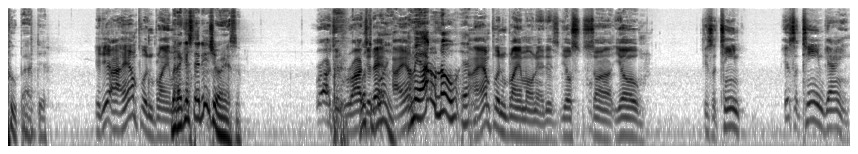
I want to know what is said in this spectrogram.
poop out there. Yeah, I am putting blame. But I guess him. that is your answer. Roger, Roger that. Blame? I am. I mean, I don't know. I am putting blame on it. It's your son, yo. It's a team. It's a team game.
